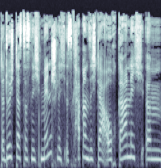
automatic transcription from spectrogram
dadurch, dass das nicht menschlich ist, hat man sich da auch gar nicht ähm,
